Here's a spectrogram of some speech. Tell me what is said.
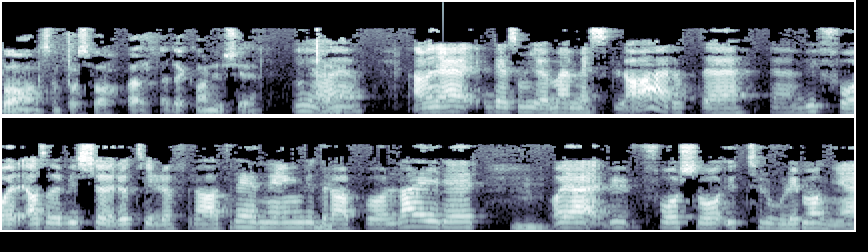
barn som får svart belte. Det kan jo skje. Ja, ja. ja men jeg, det som gjør meg mest glad, er at eh, vi får Altså, vi kjører jo til og fra trening, vi drar på leirer, Mm. og jeg, vi får så utrolig mange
